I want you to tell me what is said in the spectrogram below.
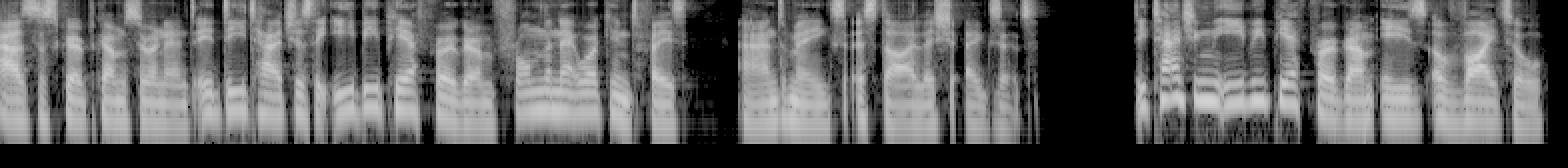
As the script comes to an end, it detaches the eBPF program from the network interface and makes a stylish exit. Detaching the eBPF program is vital,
